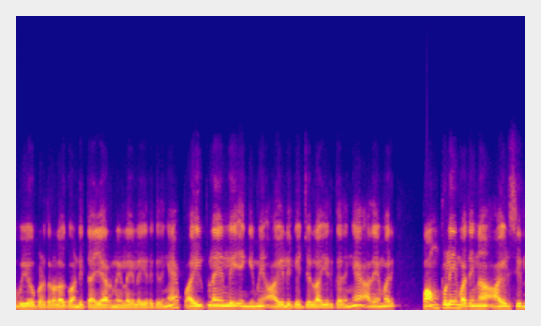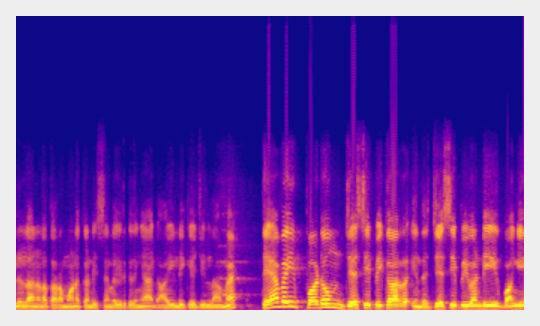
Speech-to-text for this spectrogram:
உபயோகப்படுத்துகிற அளவுக்கு வண்டி தயார் நிலையில் இருக்குதுங்க. பைப் லைன்லேயும் எங்கேயுமே ஆயில் லீக்கேஜ் எல்லாம் இருக்குதுங்க. அதே மாதிரி பம்ப்லேயும் பார்த்தீங்கன்னா ஆயில் சீல் எல்லாம் நல்லா தரமான கண்டிஷனில் இருக்குதுங்க. ஆயில் லீக்கேஜ் இல்லாமல் தேவைப்படும் ஜேசிபி கார் இந்த ஜேசிபி வண்டி வாங்கி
